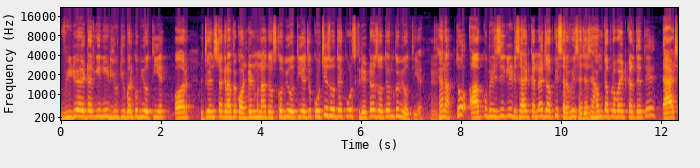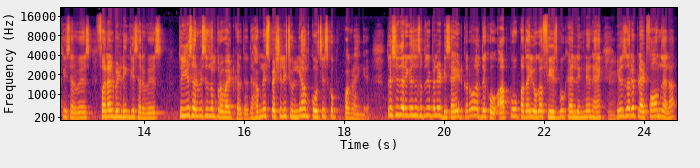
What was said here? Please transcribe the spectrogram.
वीडियो एडिटर की नीड यूट्यूबर को भी होती है और जो इंस्टाग्राम पे कंटेंट बनाते हैं उसको भी होती है जो कोचेज होते हैं कोर्स क्रिएटर्स होते हैं उनको भी होती है है ना? तो आपको बेसिकली डिसाइड करना है जो आपकी सर्विस है जैसे हम क्या प्रोवाइड करते थे? एड्स की सर्विस फनल बिल्डिंग की सर्विस तो ये सर्विसेज़ हम प्रोवाइड करते थे। हमने स्पेशली चुन लिया हम कोचेस को पकड़ाएँगे। तो इसी तरीके से सबसे पहले डिसाइड करो और देखो आपको पता ही होगा फेसबुक है लिंकडिन है ये सारे प्लेटफॉर्म्स है ना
